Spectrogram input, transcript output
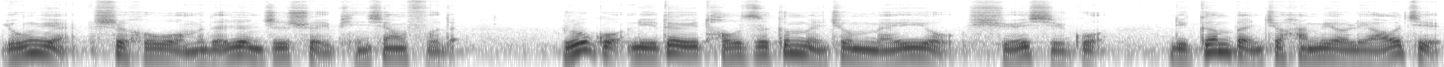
永远是和我们的认知水平相符的。如果你对于投资根本就没有学习过，你根本就还没有了解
